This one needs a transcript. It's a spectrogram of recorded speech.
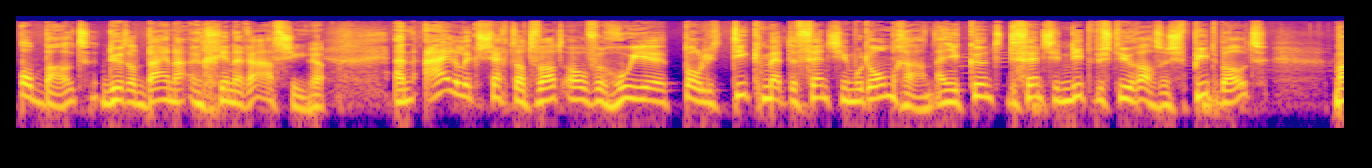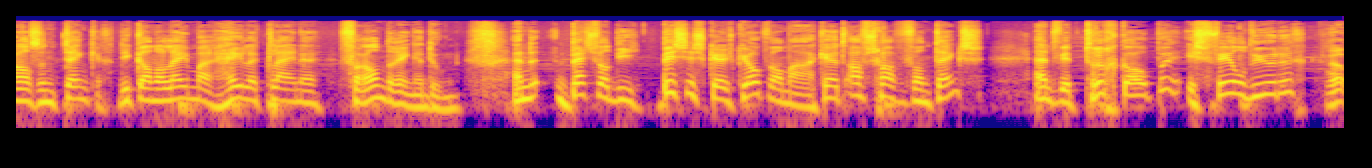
opbouwt, duurt dat bijna een generatie. Ja. En eigenlijk zegt dat wat over hoe je politiek met defensie moet omgaan. En je kunt defensie niet besturen als een speedboot. Maar als een tanker. Die kan alleen maar hele kleine veranderingen doen. En best wel die business case kun je ook wel maken. Het afschaffen van tanks en het weer terugkopen is veel duurder Ja.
